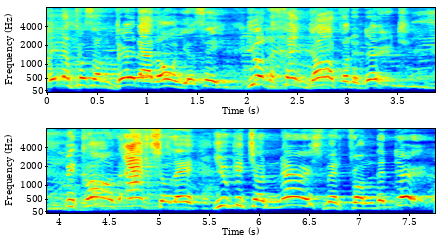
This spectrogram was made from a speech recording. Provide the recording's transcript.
They done put some dirt out on you. See, you ought to thank God for the dirt because actually you get your nourishment from the dirt.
